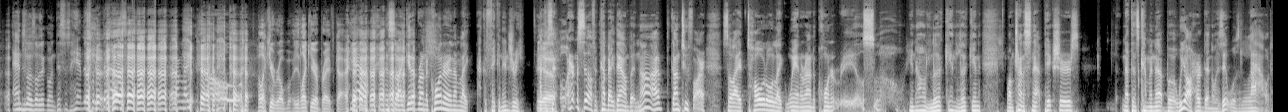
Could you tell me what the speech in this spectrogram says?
Angela's over there going, "This is him. This is what he does." And I'm like, "No." like you're real. Like you're a brave guy. yeah. And so I get up around the corner and I'm like, I could fake an injury. I Yeah. could say, oh, I hurt myself and come back down. But mm. no, I've gone too far. So I total like went around the corner real slow, you know, looking, looking while I'm trying to snap pictures. Nothing's coming up, but we all heard that noise. It was loud.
